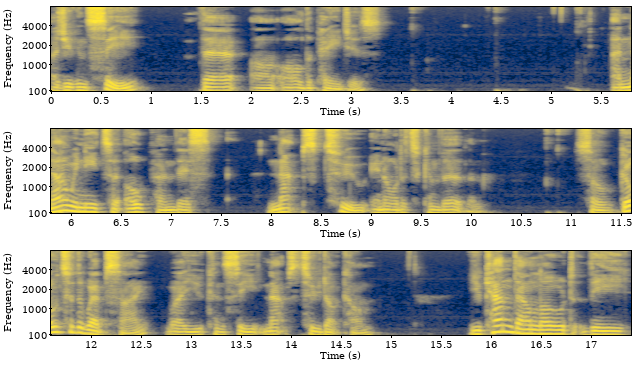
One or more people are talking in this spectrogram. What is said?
As you can see, there are all the pages. And now we need to open this NAPS2 in order to convert them. So go to the website where you can see naps2.com. You can download the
